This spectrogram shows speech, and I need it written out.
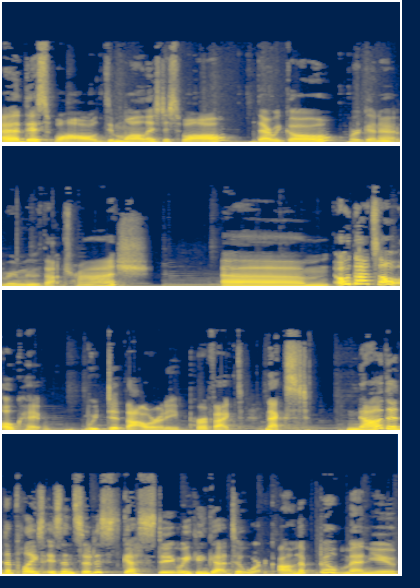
Uh, this wall, demolish this wall. There we go. We're gonna remove that trash. Um, oh, that's all. Okay, we did that already. Perfect. Next. Now that the place isn't so disgusting, we can get to work. On the build menu,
